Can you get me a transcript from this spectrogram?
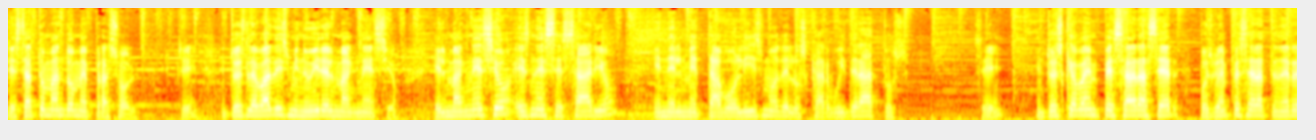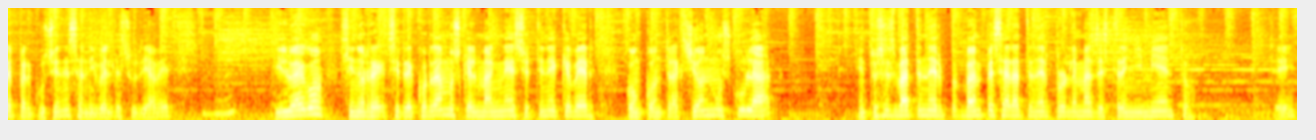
está tomando meprazol, ¿sí? Entonces le va a disminuir el magnesio. El magnesio es necesario en el metabolismo de los carbohidratos. ¿sí? Entonces, ¿qué va a empezar a hacer? Pues va a empezar a tener repercusiones a nivel de su diabetes. Y luego, si, si recordamos que el magnesio tiene que ver con contracción muscular, entonces va a, tener, va a empezar a tener problemas de estreñimiento, ¿sí?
